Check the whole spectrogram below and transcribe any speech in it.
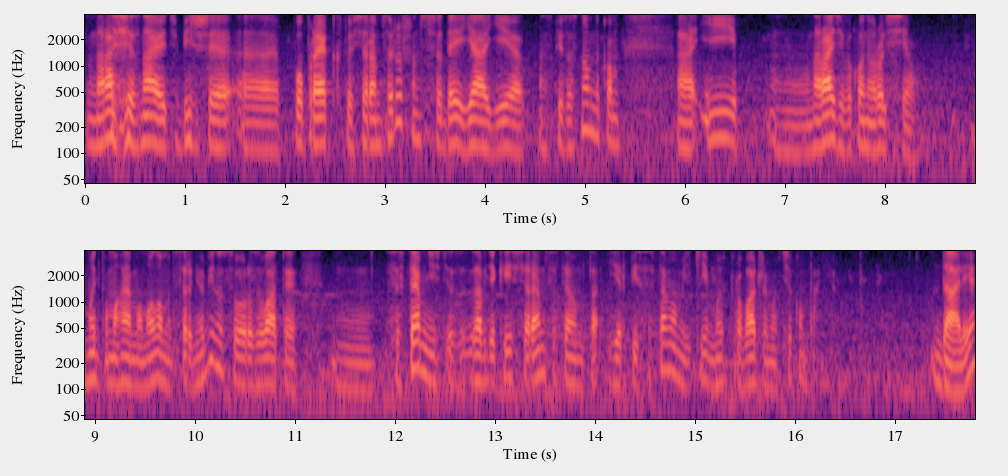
наразі знають більше е, по проекту CRM Solutions, де я є співзасновником е, і наразі виконую роль SEO. Ми допомагаємо малому та середньому бізнесу розвивати системність завдяки CRM-системам та ERP-системам, які ми впроваджуємо в цю компанію. Далі е,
